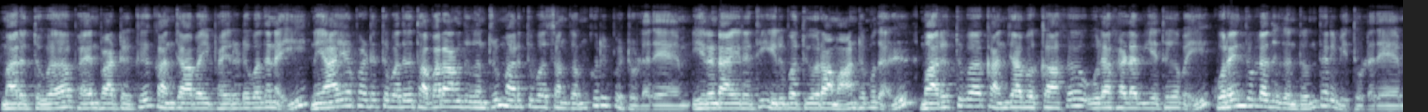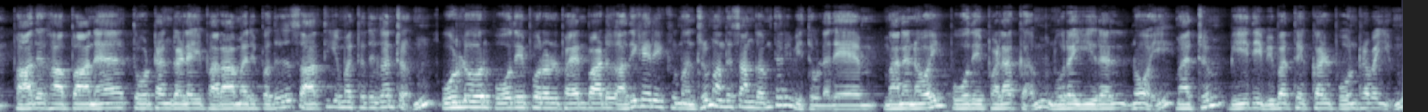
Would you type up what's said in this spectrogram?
மருத்துவ பயன்பாட்டுக்கு கஞ்சாவை பயிரிடுவதனை நியாயப்படுத்துவது தவறானது என்றும் மருத்துவ சங்கம் குறிப்பிட்டுள்ளது. இரண்டாயிரத்தி இருபத்தி ஓராம் ஆண்டு முதல் மருத்துவ கஞ்சாவுக்காக உலகளவிய தேவை குறைந்துள்ளது என்றும் தெரிவித்துள்ளது. பாதுகாப்பான தோட்டங்களை பராமரிப்பது சாத்தியமற்றது என்றும் உள்ளூர் போதைப் பொருள் பயன்பாடு அதிகரிக்கும் என்றும் அந்த சங்கம் தெரிவித்துள்ளது. மனநோய் போதை பழக்கம் நுரையீரல் நோய் மற்றும் வீதி விபத்துக்கள் போன்றவையும்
